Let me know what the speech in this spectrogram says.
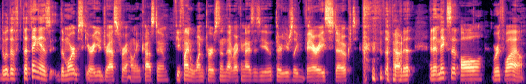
The, the, the thing is, the more obscure you dress for a Halloween costume, if you find one person that recognizes you, they're usually very stoked about it, and it makes it all worthwhile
